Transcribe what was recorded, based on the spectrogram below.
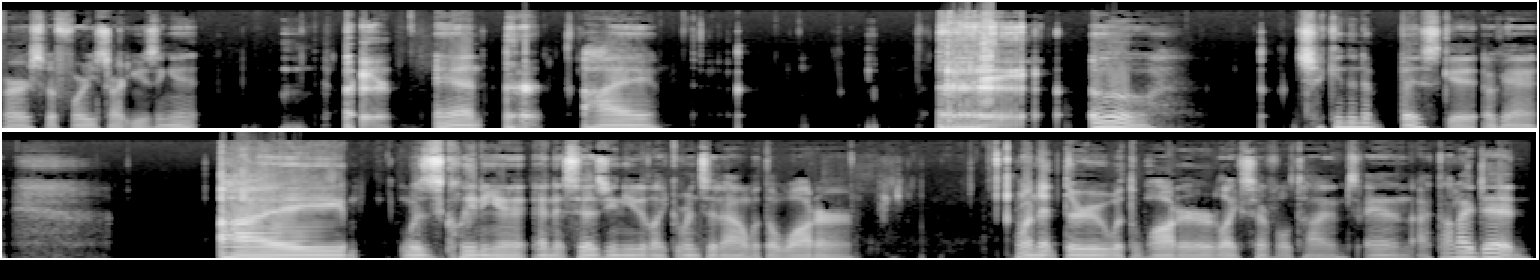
first before you start using it and I oh chicken and a biscuit. Okay. I was cleaning it and it says you need to like rinse it out with the water run it through with the water like several times, and I thought I did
